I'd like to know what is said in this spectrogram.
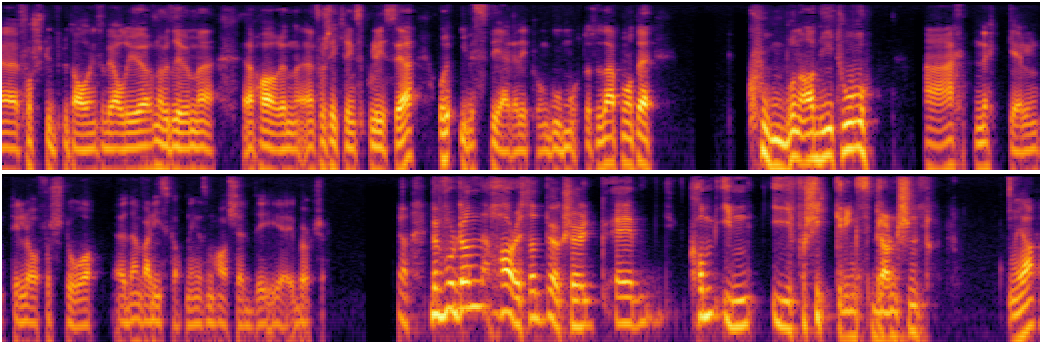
Uh, forskuddsbetaling som vi alle gjør når vi driver med, uh, har en, en forsikringspolise, og investere de på en god måte. Så det er på en måte komboen av de to er nøkkelen til å forstå eh, den verdiskapningen som har skjedd i, Berkshire. Ja, men hvordan har det seg at Berkshire eh, kom inn i forsikringsbransjen? Ja,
